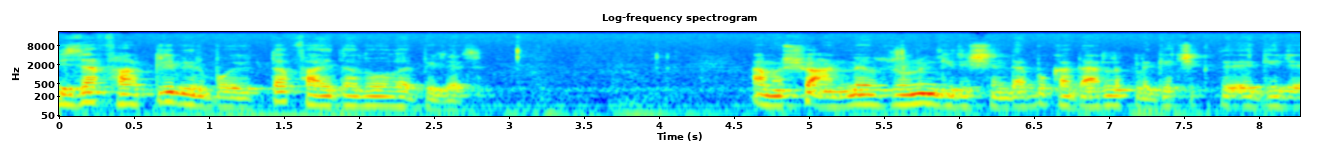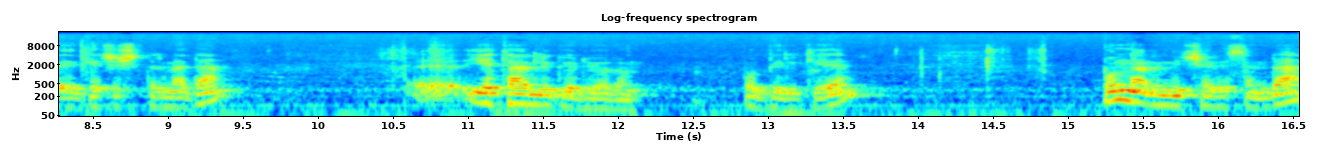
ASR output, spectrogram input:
bize farklı bir boyutta faydalı olabilir. Ama şu an mevzunun girişinde bu kadarlıkla geçiştirmede yeterli görüyorum bu bilgiyi. Bunların içerisinde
